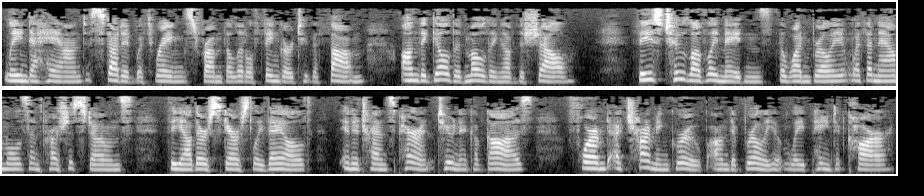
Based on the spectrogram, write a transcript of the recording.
leaned a hand, studded with rings from the little finger to the thumb, on the gilded moulding of the shell. These two lovely maidens, the one brilliant with enamels and precious stones, the other scarcely veiled, in a transparent tunic of gauze, formed a charming group on the brilliantly painted car.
